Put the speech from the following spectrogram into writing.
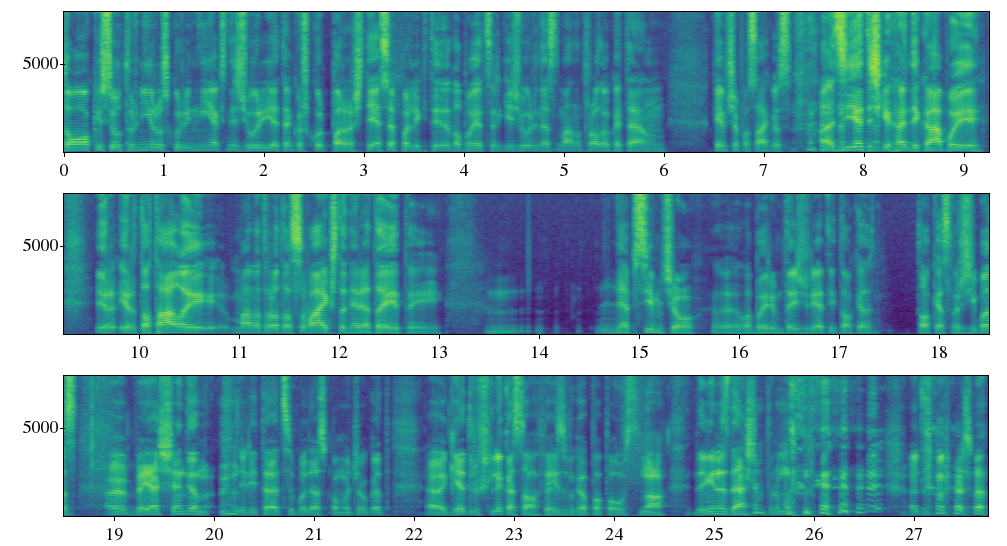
tokius jau turnyrus, kurių niekas nežiūri, jie ten kažkur paraštėse palikti labai atsargiai žiūri, nes man atrodo, kad ten, kaip čia pasakius, azijietiški handikapai ir, ir totalai, man atrodo, suvaikšto neretai, tai neapsimčiau e, labai rimtai žiūrėti į tokią tokias varžybas. E, beje, šiandien ryte atsibūdęs pamačiau, kad e, Gedrius Šlikas savo Facebooką papaustino 91, atsiprašau,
